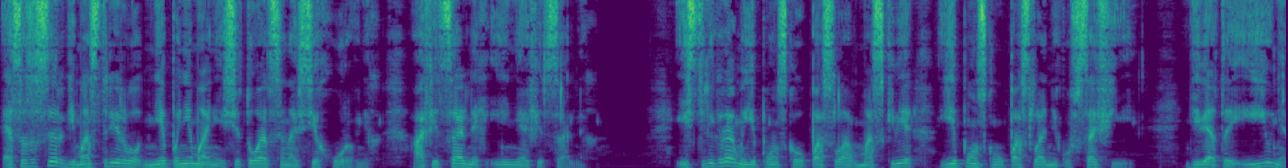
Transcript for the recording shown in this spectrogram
СССР демонстрировал непонимание ситуации на всех уровнях, официальных и неофициальных. Из телеграммы японского посла в Москве японскому посланнику в Софии 9 июня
